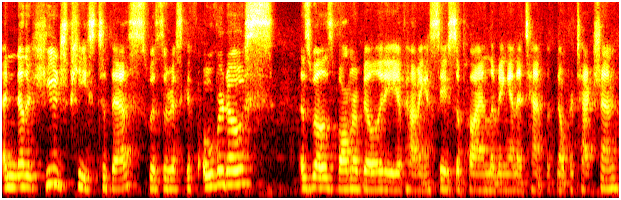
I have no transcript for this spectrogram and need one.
Another huge piece to this was the risk of overdose, as well as vulnerability of having a safe supply and living in a tent with no protection.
